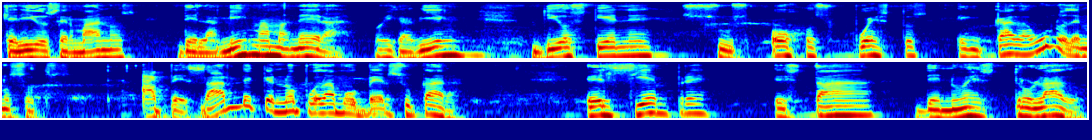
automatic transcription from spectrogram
Queridos hermanos, de la misma manera, oiga bien, Dios tiene sus ojos puestos en cada uno de nosotros, a pesar de que no podamos ver su cara él siempre está de nuestro lado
